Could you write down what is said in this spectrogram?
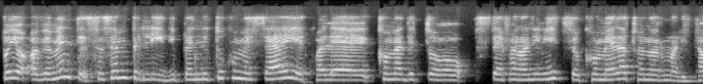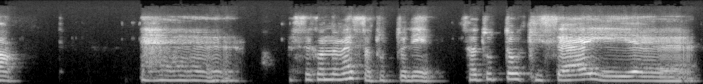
Poi ovviamente sta sempre lì, dipende tu come sei e qual è, come ha detto Stefano all'inizio, com'è la tua normalità. Eh, secondo me sta tutto lì, sta tutto chi sei, e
